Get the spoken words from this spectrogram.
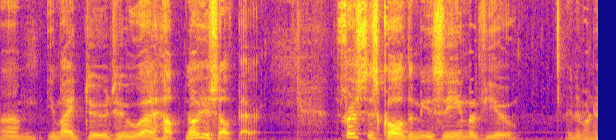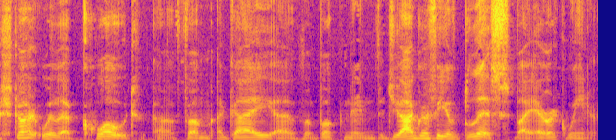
um, you might do to uh, help know yourself better. First is called the Museum of You. And I'm going to start with a quote uh, from a guy of uh, a book named The Geography of Bliss by Eric Weiner.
